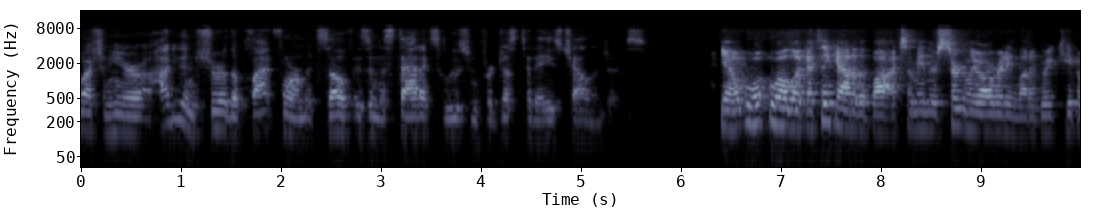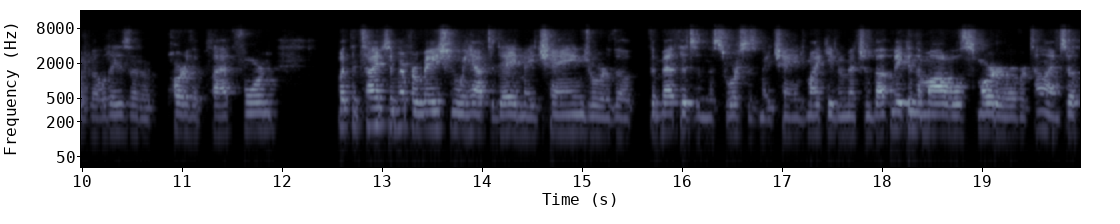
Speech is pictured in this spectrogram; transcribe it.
question here. How do you ensure the platform itself isn't a static solution for just today's challenges? Yeah, well, look, I think out of the box, I mean, there's certainly already a lot of great capabilities that are part of the platform but the types of information we have today may change or the, the methods and the sources may change. Mike even mentioned about making the models smarter over time. So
